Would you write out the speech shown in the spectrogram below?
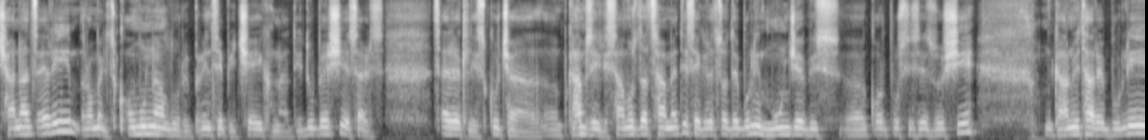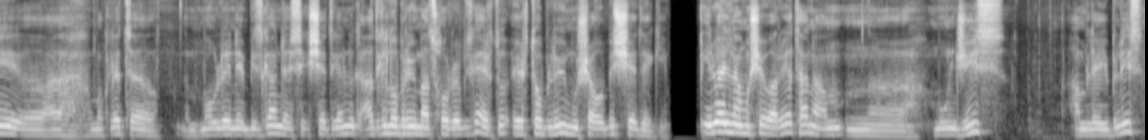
ჩანაწერი, რომელიც კომუნალური პრინციპით შეიქმნა დიდუბეში, ეს არის წერეთლის ქუჩა გამზირის 73-ის ეგრეთ წოდებული მუნჯების корпуსის ეზოში განვითარებული მოკლედ მოვლენებისგან ესე შედგენილი ადგილობრივი მაცხოვრებლებისგან ერთობლივი მუშაობის შედეგი. პირველი ნამუშევარია თან ამ მუნჯის ამ ლეიბლის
